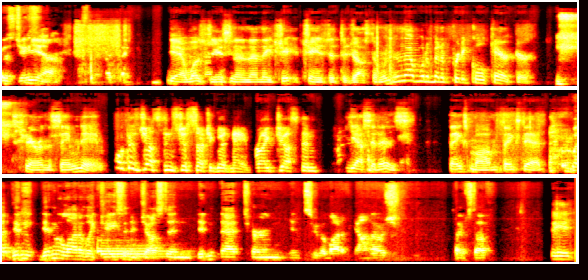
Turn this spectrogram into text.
It was Jason. Yeah. Yeah, it was Jason, and then they ch- changed it to Justin, and that would have been a pretty cool character sharing the same name. Well, because Justin's just such a good name, right, Justin? Yes, it is. Thanks, mom. Thanks, dad. But didn't didn't a lot of like Jason and Justin didn't that turn into a lot of Janosz type stuff? It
